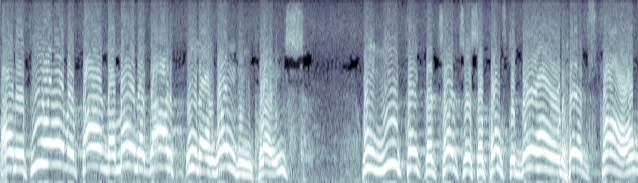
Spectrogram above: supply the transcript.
And if you ever find the man of God in a waiting place, when you think the church is supposed to go on headstrong,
